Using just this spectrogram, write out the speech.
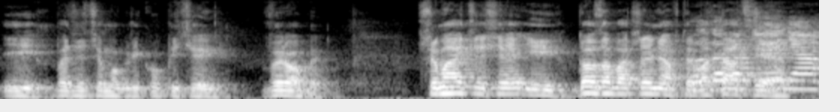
i będziecie mogli kupić jej wyroby. Trzymajcie się i do zobaczenia w te Do wakacje. zobaczenia.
